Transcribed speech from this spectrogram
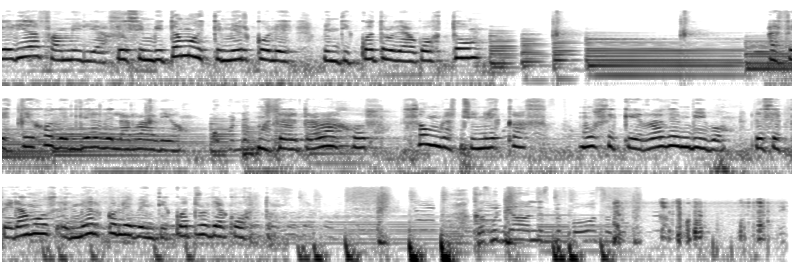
Queridas familias, les invitamos este miércoles 24 de agosto al festejo del Día de la Radio. Muestra de trabajos, sombras chinescas, música y radio en vivo. Les esperamos el miércoles 24 de agosto.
